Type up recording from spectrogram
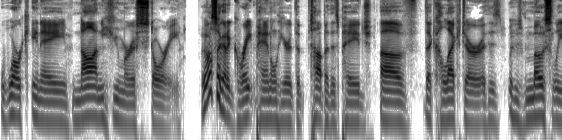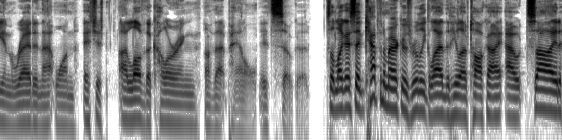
work in a non-humorous story. We've also got a great panel here at the top of this page of the collector who's mostly in red in that one. It's just, I love the coloring of that panel. It's so good. So, like I said, Captain America is really glad that he left Hawkeye outside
